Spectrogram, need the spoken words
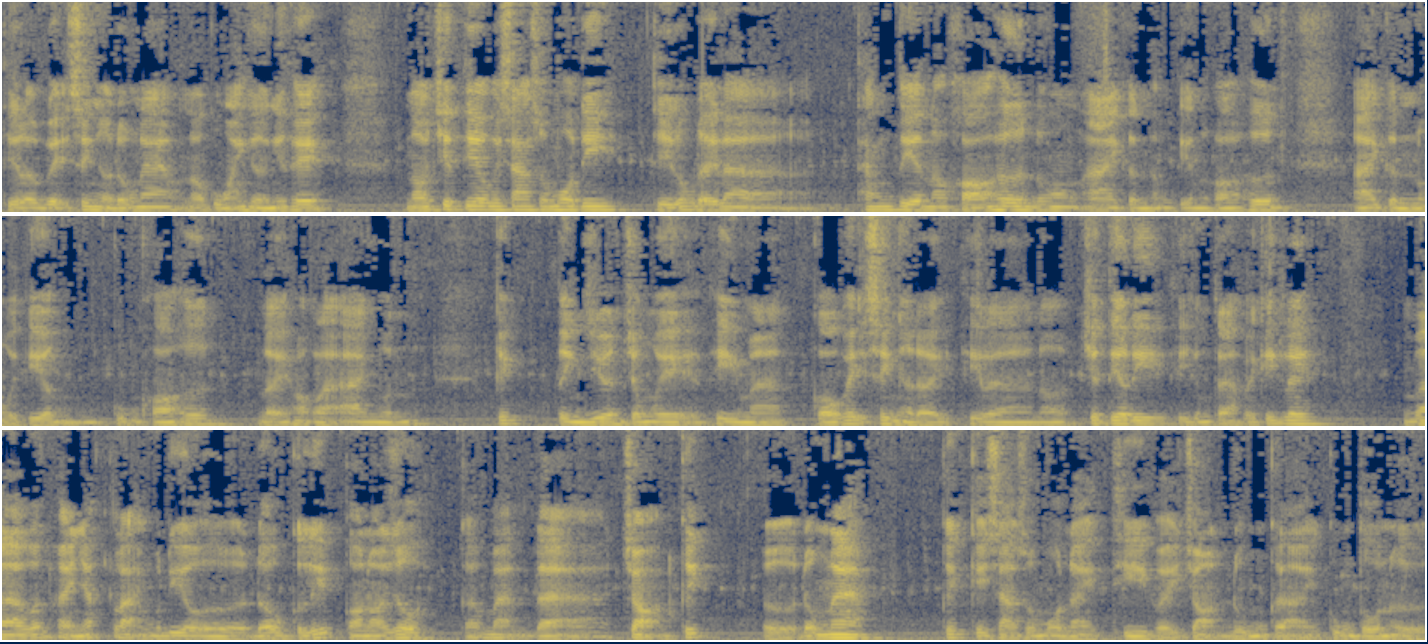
thì là vệ sinh ở đông nam, nó cũng ảnh hưởng như thế. Nó chia tiêu cái sao số 1 đi, thì lúc đấy là thăng tiến nó khó hơn, đúng không? Ai cần thăng tiến khó hơn, ai cần nổi tiếng cũng khó hơn. Đấy, hoặc là ai muốn kích tình duyên chống ế thì mà có vệ sinh ở đấy thì là nó chưa tiêu đi thì chúng ta phải kích lên. Và vẫn phải nhắc lại một điều ở đầu clip có nói rồi, các bạn đã chọn kích ở đông nam, kích cái sao số 1 này thì phải chọn đúng cái cung tốn ở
